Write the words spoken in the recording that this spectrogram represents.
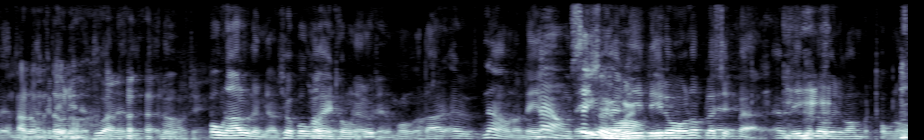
လည်းသူကလည်းသူအဲ့လိုပုံလားလို့လည်းမရဘူးပုံလားရင်ထုံတယ်လို့ထင်တယ်မဟုတ်အသားအဲ့နှံ့အောင်တော့လိမ့်လေးလုံးအောင်တော့ plastic bag အဲ့လေးမလုံးရင်တော့မထုံတော့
